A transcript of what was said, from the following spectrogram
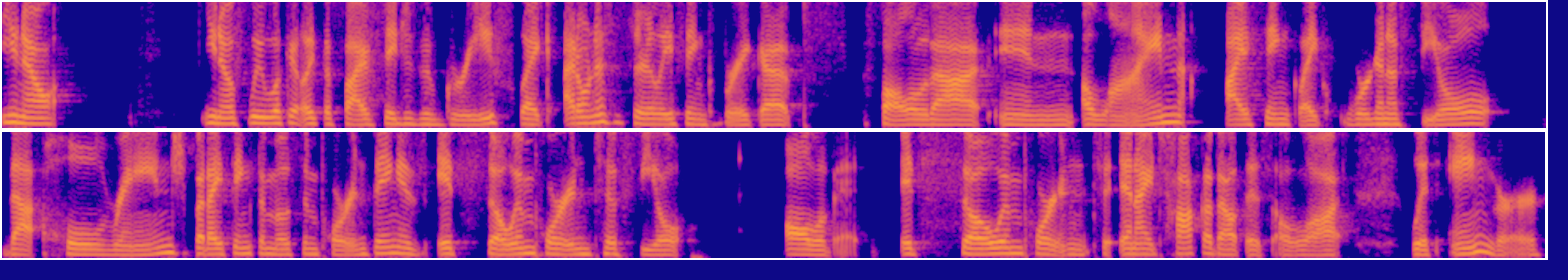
you know you know, if we look at like the five stages of grief, like I don't necessarily think breakups follow that in a line. I think like we're to feel that whole range. But I think the most important thing is it's so important to feel all of it. It's so important to, and I talk about this a lot with anger.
